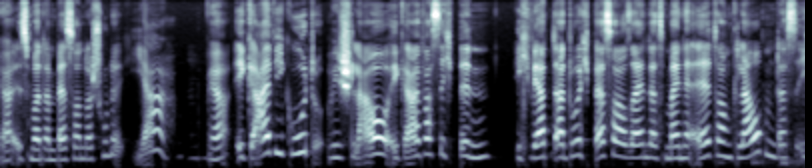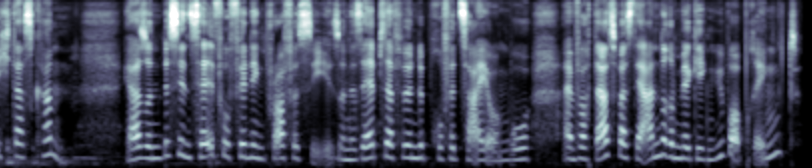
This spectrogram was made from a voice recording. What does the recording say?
Ja, ist man dann besser in der Schule? Ja. ja. Egal wie gut, wie schlau, egal was ich bin, ich werde dadurch besser sein, dass meine Eltern glauben, dass ich das kann. Ja, so ein bisschen self-fulfilling prophecy, so eine selbsterfüllende Prophezeiung, wo einfach das, was der andere mir gegenüberbringt,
